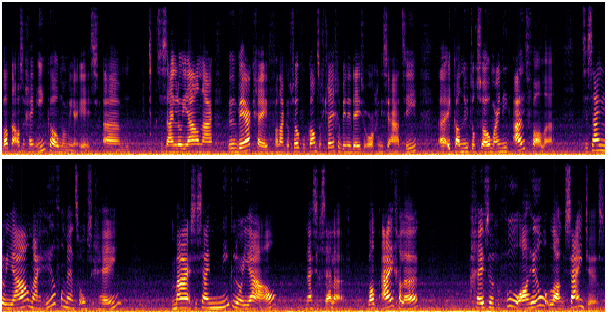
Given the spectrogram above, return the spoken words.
wat nou als er geen inkomen meer is? Um, ze zijn loyaal naar hun werkgever. Van nou, ik heb zoveel kansen gekregen binnen deze organisatie. ik kan nu toch zomaar niet uitvallen. Ze zijn loyaal naar heel veel mensen om zich heen. Maar ze zijn niet loyaal naar zichzelf. Want eigenlijk geeft hun gevoel al heel lang seintjes.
